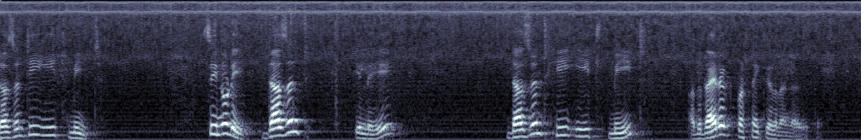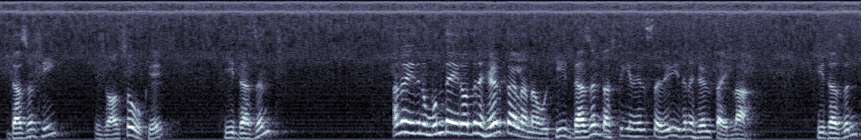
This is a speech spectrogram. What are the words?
ಡಸಂಟ್ ಈ ಈಟ್ ಮೀಟ್ ಸಿ ನೋಡಿ ಡಸಂಟ್ ಇಲ್ಲಿ ಡಸಂಟ್ ಹಿ ಈಟ್ ಮೀಟ್ ಅದು ಡೈರೆಕ್ಟ್ ಪ್ರಶ್ನೆ ಕೇಳ್ದಂಗೆ ಆಗುತ್ತೆ doesn't he is also okay he doesn't ಅಂದರೆ ಇದನ್ನು ಮುಂದೆ ಇರೋದನ್ನು ಹೇಳ್ತಾ ಇಲ್ಲ ನಾವು. ಹಿ ಡಸಂಟ್ ಅಷ್ಟಿಗೆ ನಿಲ್ಲಿಸ್ತಾ ಇದೀವಿ ಇದನ್ನು ಹೇಳ್ತಾ ಇಲ್ಲ. He doesn't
